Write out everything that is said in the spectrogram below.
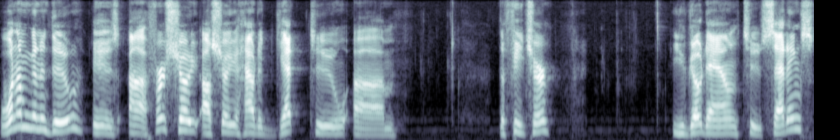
what I'm going to do is uh, first show you. I'll show you how to get to um, the feature. You go down to settings.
